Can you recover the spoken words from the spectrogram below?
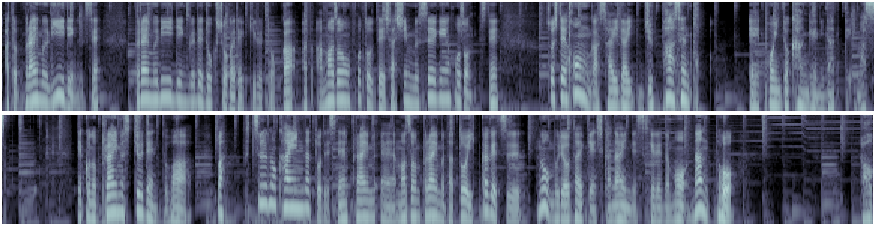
あと、プライムリーディングですね。プライムリーディングで読書ができるとか、あと Amazon フォトで写真無制限保存ですね。そして本が最大10%、えー、ポイント還元になっています。で、このプライムスチューデントは、まあ、普通の会員だとですね、プライム、えー、Amazon プライムだと1ヶ月の無料体験しかないんですけれども、なんと、6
